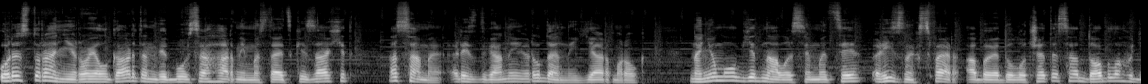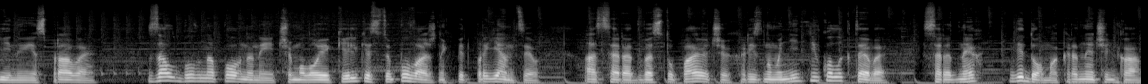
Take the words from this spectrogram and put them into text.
У ресторані Royal Garden відбувся гарний мистецький захід, а саме різдвяний родинний ярмарок. На ньому об'єдналися митці різних сфер, аби долучитися до благодійної справи. Зал був наповнений чималою кількістю поважних підприємців, а серед виступаючих різноманітні колективи, серед них відома Криниченька.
